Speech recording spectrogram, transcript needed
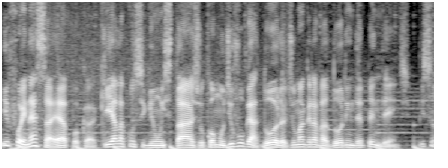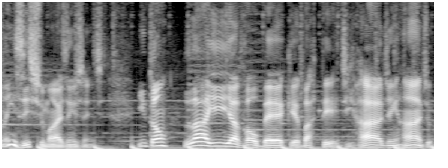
E foi nessa época que ela conseguiu um estágio como divulgadora de uma gravadora independente. Isso nem existe mais, hein, gente? Então, lá ia Val Becker bater de rádio em rádio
